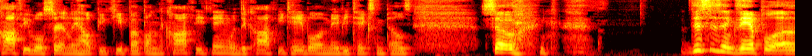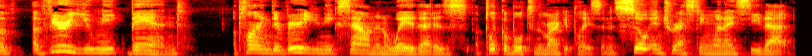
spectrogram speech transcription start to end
coffee will certainly help you keep up on the coffee thing with the coffee table and maybe take some pills. So this is an example of a very unique band applying their very unique sound in a way that is applicable to the marketplace and it's so interesting when I see that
